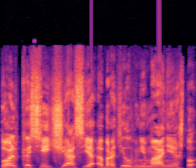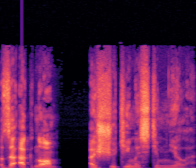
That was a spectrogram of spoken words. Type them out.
Только сейчас я обратил внимание, что за окном ощутимо стемнело.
